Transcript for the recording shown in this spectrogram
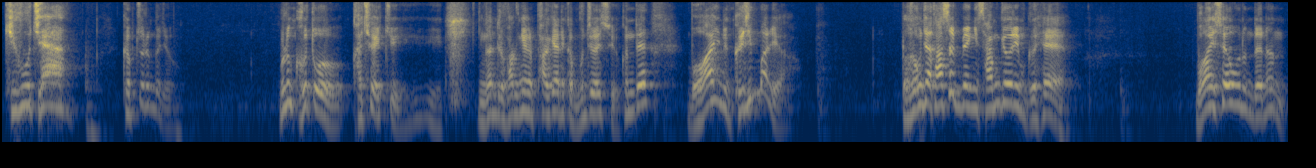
기후재앙, 겁주는 거죠. 물론 그것도 가치가 있지. 인간들이 환경을 파괴하니까 문제가 있어요. 근데 모아이는 거짓말이야. 노동자 다섯 명이 3개월이면 그 해. 모아이 세우는 데는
